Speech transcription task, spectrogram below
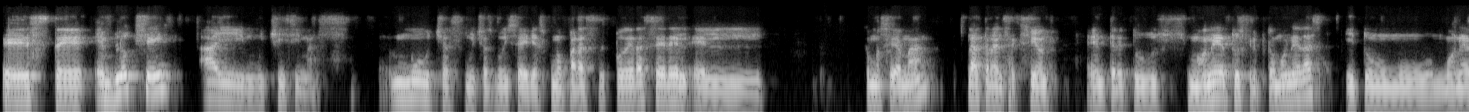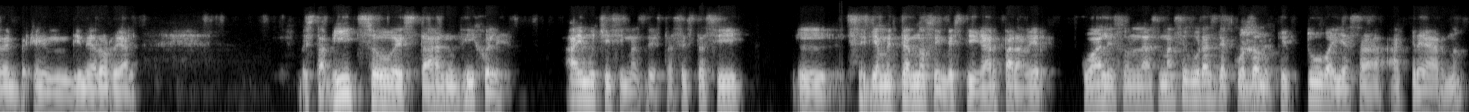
Este, en blockchain hay muchísimas. muchas, muchas muy serias, como para poder hacer el, el ¿cómo se llama? La transacción entre tus monedas, tus criptomonedas y tu moneda en, dinero real. Está Bitso, están, híjole, hay muchísimas de estas. Estas sí sería meternos a investigar para ver cuáles son las más seguras de acuerdo a lo que tú vayas a, crear, ¿no?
